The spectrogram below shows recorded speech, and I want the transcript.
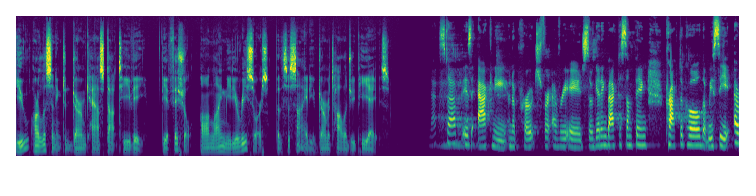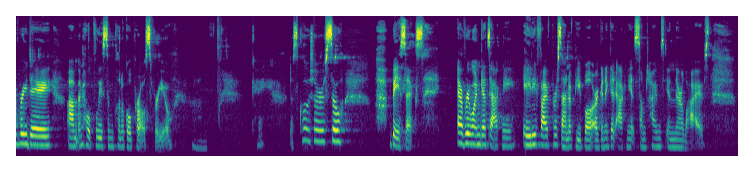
You are listening to Dermcast.tv, the official online media resource for the Society of Dermatology PAs. Next up is acne, an approach for every age. So, getting back to something practical that we see every day um, and hopefully some clinical pearls for you. Um, okay, disclosures. So, basics. Everyone gets acne. 85% of people are going to get acne at some times in their lives.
